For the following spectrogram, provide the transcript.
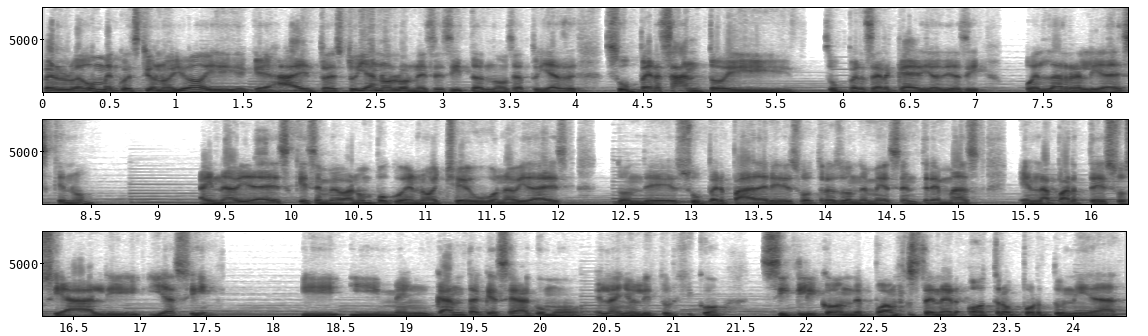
pero luego me cuestiono yo y que, ah, entonces tú ya no lo necesitas, ¿no? O sea, tú ya eres súper santo y súper cerca de Dios y así. Pues la realidad es que no. Hay navidades que se me van un poco de noche, hubo navidades donde súper padres, otras donde me centré más en la parte social y, así. Y, me encanta que sea como el año litúrgico cíclico donde podamos tener otra oportunidad.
